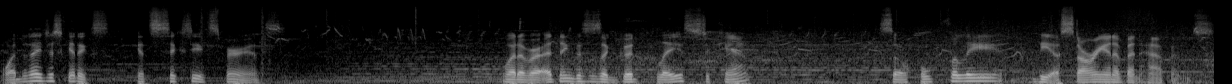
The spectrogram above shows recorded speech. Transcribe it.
Why did I just get ex get 60 experience? Whatever, I think this is a good place to camp. So hopefully the Astarion event happens.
